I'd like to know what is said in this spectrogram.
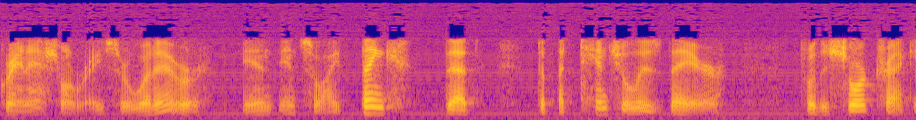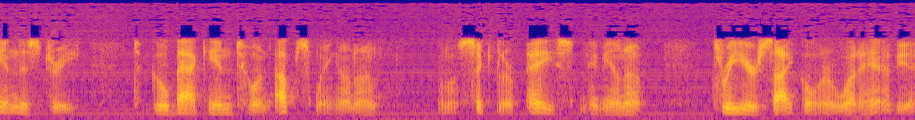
Grand National race or whatever. And and so I think that the potential is there for the short track industry to go back into an upswing on a on a secular pace, maybe on a three year cycle or what have you.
